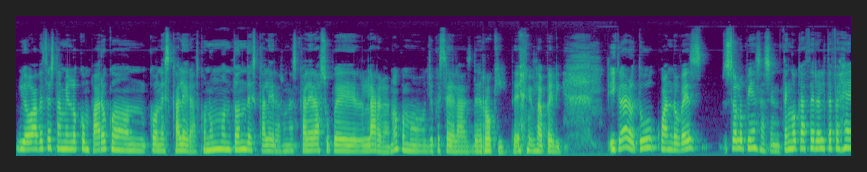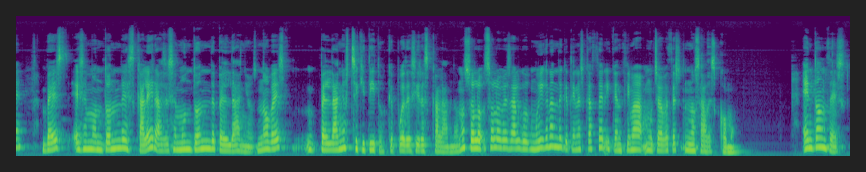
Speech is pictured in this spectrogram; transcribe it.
Yo a veces también lo comparo con, escaleras, con un montón de escaleras, una escalera súper larga, ¿no? Como yo que sé, las de Rocky, de la peli. Y claro, tú cuando ves, solo piensas en tengo que hacer el TFG, ves ese montón de escaleras, ese montón de peldaños, no ves peldaños chiquititos que puedes ir escalando, ¿no? Solo, solo ves algo muy grande que tienes que hacer y que encima muchas veces no sabes cómo. Entonces,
